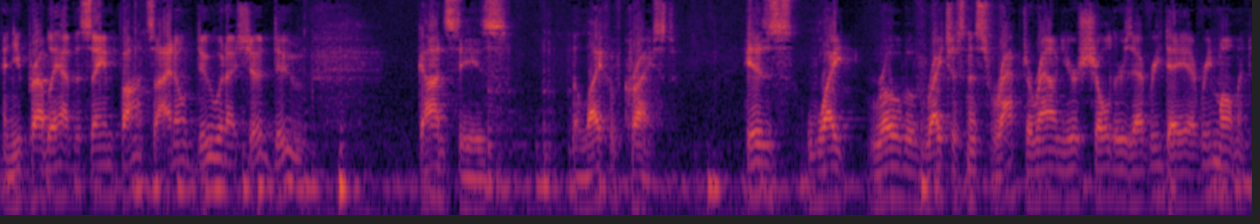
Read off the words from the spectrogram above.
and you probably have the same thoughts. I don't do what I should do. God sees the life of Christ, His white robe of righteousness wrapped around your shoulders every day, every moment.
